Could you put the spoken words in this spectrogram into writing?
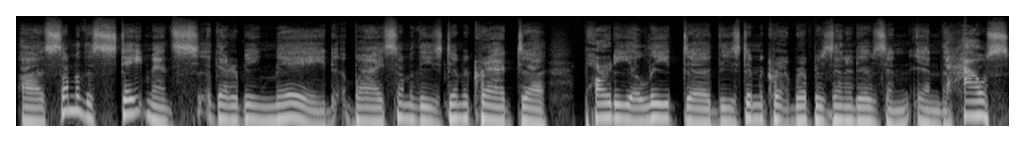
uh, some of the statements that are being made by some of these Democrat uh, Party elite, uh, these Democrat representatives in, in the House,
